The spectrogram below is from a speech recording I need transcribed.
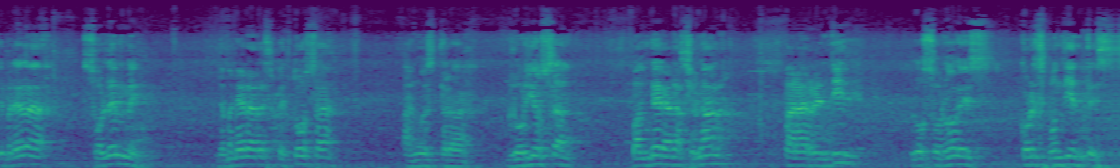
de manera solemne, de manera respetuosa a nuestra gloriosa bandera nacional para rendir los honores correspondientes.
